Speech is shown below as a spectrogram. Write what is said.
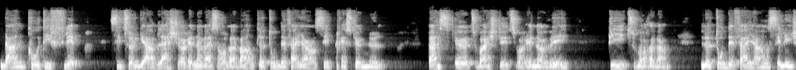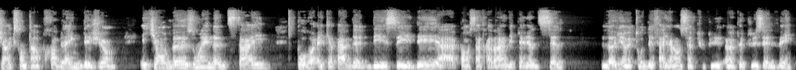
dans le côté flip, si tu regardes l'achat, rénovation, revente, le taux de défaillance est presque nul. Parce que tu vas acheter, tu vas rénover, puis tu vas revendre. Le taux de défaillance, c'est les gens qui sont en problème déjà, et qui ont besoin d'une petite aide pour être capable de, les aider à passer à travers des périodes difficiles. Là, il y a un taux de défaillance un peu plus, élevé.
